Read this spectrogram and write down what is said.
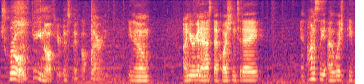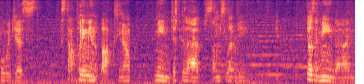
troll feeding off your internet popularity? You know, I knew you were gonna ask that question today, and honestly, I wish people would just stop putting me in the box. You know, I mean, just because I have some celebrity, it doesn't mean that I'm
